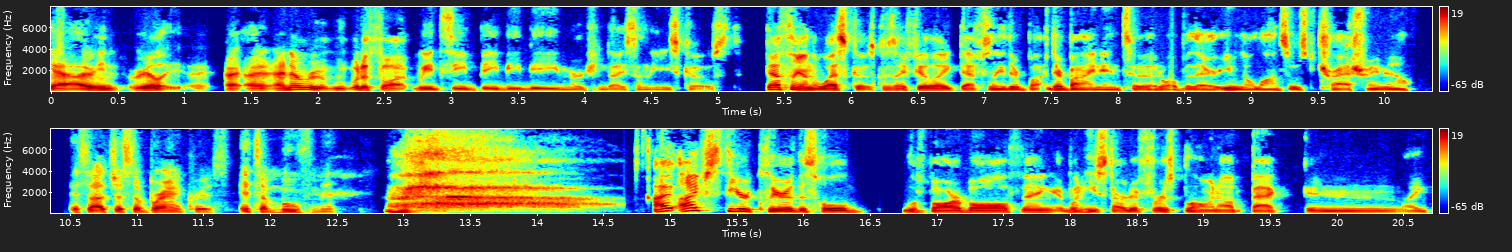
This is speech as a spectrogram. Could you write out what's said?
Yeah, I mean, really, I, I, I never would have thought we'd see BBB merchandise on the East Coast. Definitely on the West Coast, because I feel like definitely they're bu- they're buying into it over there, even though Lonzo's trash right now. It's not just a brand, Chris. It's a movement. I, I've steered clear of this whole LaVar Ball thing when he started first blowing up back in like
